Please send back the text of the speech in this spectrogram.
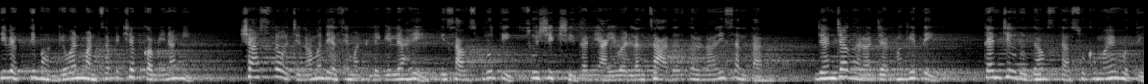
ती व्यक्ती भाग्यवान माणसापेक्षा कमी नाही. शास्त्र वचनामध्ये असे म्हटले गेले आहे की सांस्कृतिक सुशिक्षित आणि आईवडिलांचा आदर करणारी संतान ज्यांच्या घरात जन्म घेते त्यांची वृद्धावस्था सुखमय होते.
